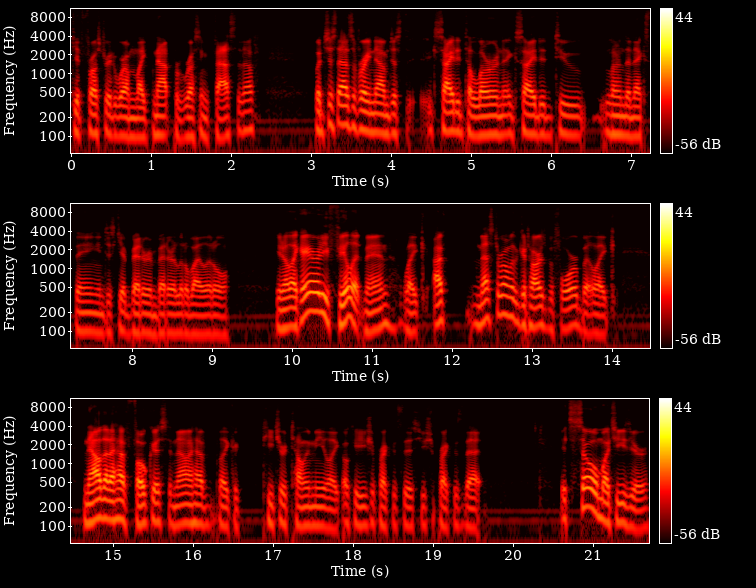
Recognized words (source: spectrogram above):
get frustrated where I'm like not progressing fast enough. But just as of right now, I'm just excited to learn, excited to learn the next thing, and just get better and better little by little. You know, like I already feel it, man. Like I've messed around with guitars before, but like now that I have focused and now I have like a teacher telling me like, okay, you should practice this, you should practice that. It's so much easier.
